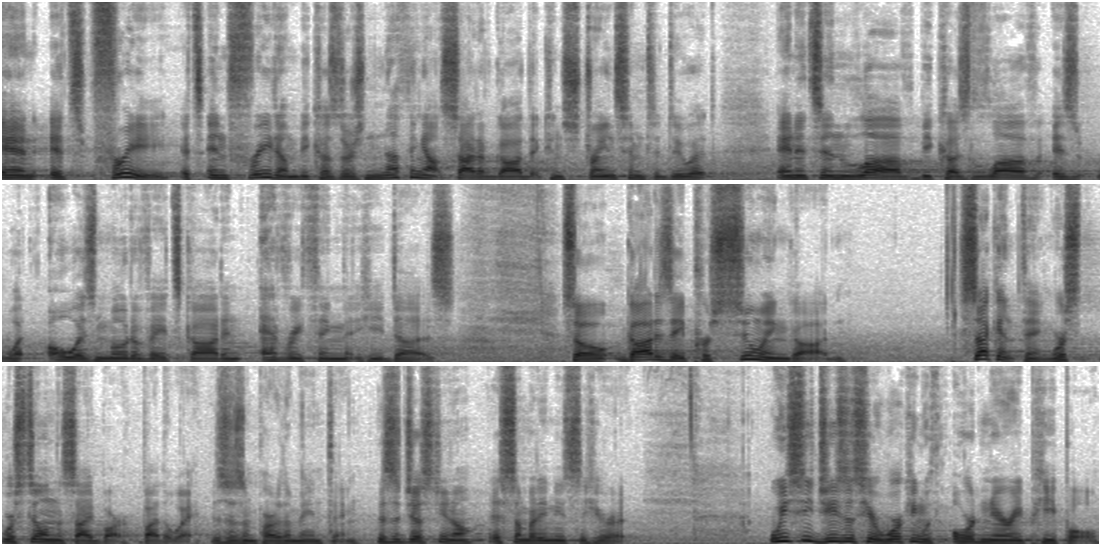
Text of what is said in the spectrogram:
And it's free, it's in freedom because there's nothing outside of God that constrains him to do it. And it's in love because love is what always motivates God in everything that He does. So God is a pursuing God. Second thing, we're, we're still in the sidebar, by the way. This isn't part of the main thing. This is just, you know, if somebody needs to hear it. We see Jesus here working with ordinary people.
